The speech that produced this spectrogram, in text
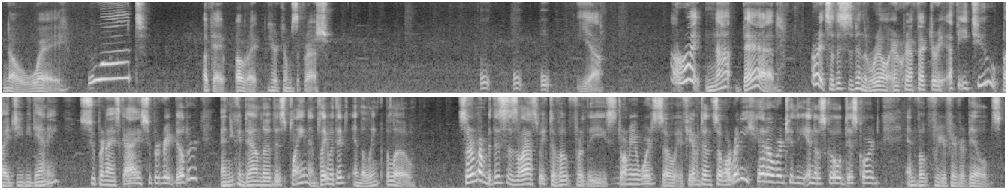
No way. What? Okay, alright, here comes the crash. Ooh, ooh, ooh. Yeah. Alright, not bad. Alright, so this has been the Royal Aircraft Factory FE2 by GB Danny. Super nice guy, super great builder, and you can download this plane and play with it in the link below. So remember, this is the last week to vote for the Stormy Awards, so if you haven't done so already, head over to the Endoskull Discord and vote for your favorite builds.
